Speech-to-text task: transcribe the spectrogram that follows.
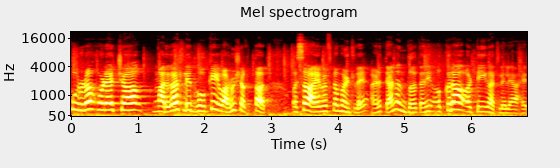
पूर्ण होण्याच्या मार्गातले धोके वाढू शकतात असं आय एम एफनं म्हटलंय आणि त्यानंतर त्यांनी अकरा अटी घातलेल्या आहेत.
